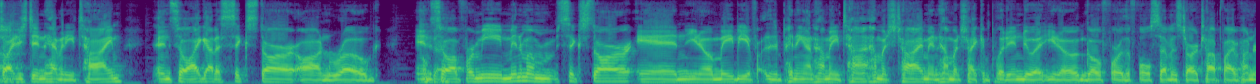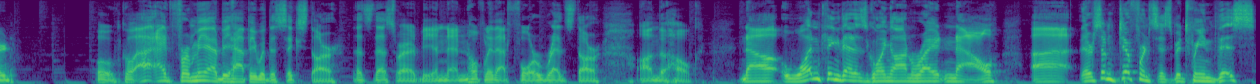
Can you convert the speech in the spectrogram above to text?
so I uh. just didn't have any time. And so I got a six star on Rogue. And okay. so for me, minimum six star, and you know maybe if depending on how many time, how much time, and how much I can put into it, you know, and go for the full seven star top five hundred. Oh, cool. I, I, for me, I'd be happy with the six star. That's that's where I'd be, and then hopefully that four red star on the Hulk. Now, one thing that is going on right now, uh, there's some differences between this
